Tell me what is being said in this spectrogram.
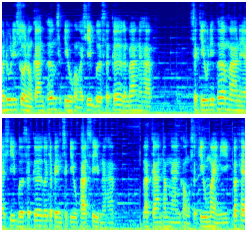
มาดูในส่วนของการเพิ่มสกิลของอาชีพเบอร์เซอร์เกอร์กันบ้างนะครับ สกิลที่เพิ่มมาในอาชีพเบอร์เซอร์เกอร์ก็จะเป็นสกิลพาสซีฟนะครับ หลักการทำงานของสกิลใหม่นี้ก็แค่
